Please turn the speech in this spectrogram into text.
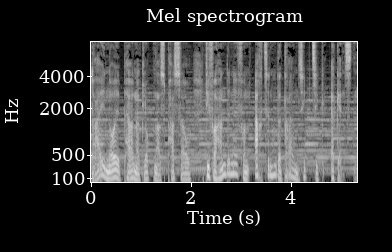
drei neue Perner Glocken aus Passau die vorhandene von 1873 ergänzten.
